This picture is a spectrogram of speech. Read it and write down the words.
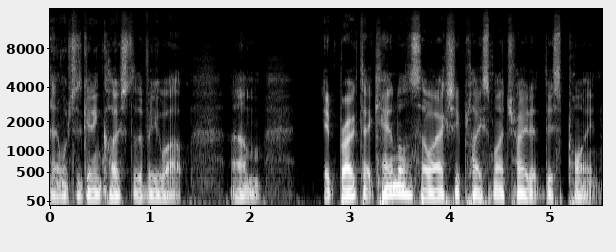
uh, which is getting close to the VWAP. Um, it broke that candle, so I actually placed my trade at this point.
